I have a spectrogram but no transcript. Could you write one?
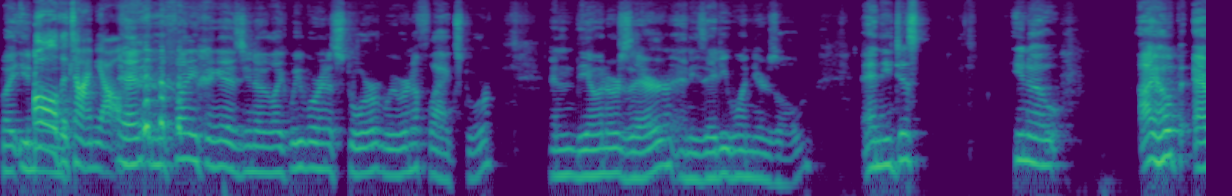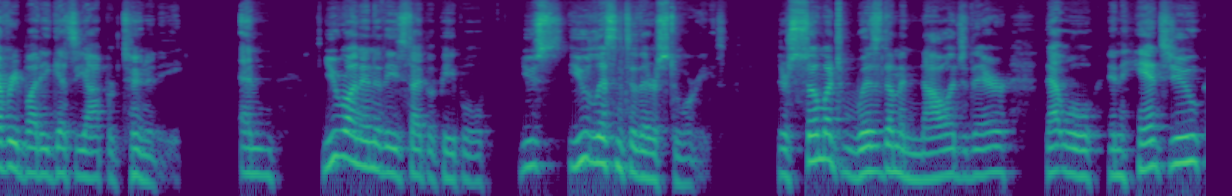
But you know, all the time y'all And, and the funny thing is, you know, like we were in a store, we were in a flag store, and the owner's there, and he's 81 years old, and he just, you know, I hope everybody gets the opportunity, and you run into these type of people, you you listen to their stories. There's so much wisdom and knowledge there that will enhance you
